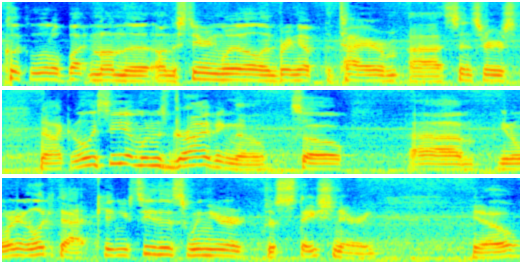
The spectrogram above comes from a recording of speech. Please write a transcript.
click a little button on the on the steering wheel and bring up the tire uh, sensors. Now I can only see it when it's driving though, so um, you know we're going to look at that. Can you see this when you're just stationary? You know,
